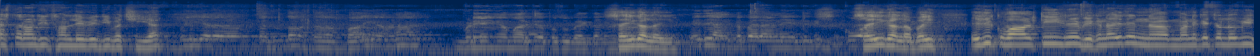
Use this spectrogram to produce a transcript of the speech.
ਇਸ ਤਰ੍ਹਾਂ ਦੀ ਥਾਂਲੇਵੇ ਦੀ ਬੱਚੀ ਆ। ਬਈ ਯਾਰ ਮੈਂ ਤੁਹਾਨੂੰ ਦੱਸਦਾ ਬਾਲੀਆਂ ਹਨਾ ਵਡਿਆਈਆਂ ਮਾਰ ਕੇ ਪਸ਼ੂ ਵੇਚਦਾ ਨਹੀਂ। ਸਹੀ ਗੱਲ ਆ ਜੀ। ਇਹਦੇ ਅੰਕ ਪੈਰਾਂ ਨੇ ਇਹਦੀ ਸਹੀ ਗੱਲ ਆ ਬਾਈ। ਇਹਦੀ ਕੁਆਲਿਟੀ ਨੇ ਵਿਕਣਾ ਇਹਦੇ ਮੰਨ ਕੇ ਚੱਲੋ ਵੀ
